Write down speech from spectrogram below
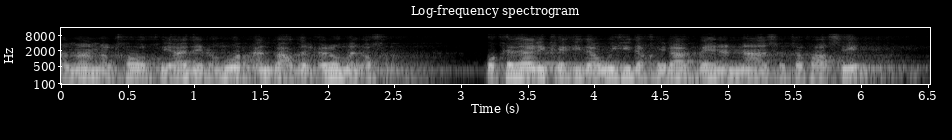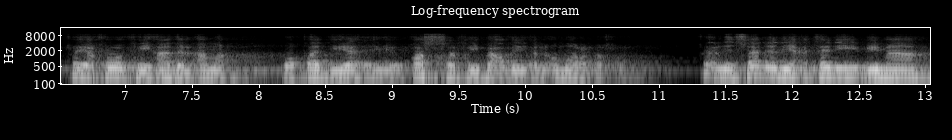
أمام الخوض في هذه الأمور عن بعض العلوم الأخرى. وكذلك إذا وجد خلاف بين الناس وتفاصيل فيخوض في هذا الأمر وقد يقصر في بعض الأمور الأخرى. فالإنسان أن يعتني بما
